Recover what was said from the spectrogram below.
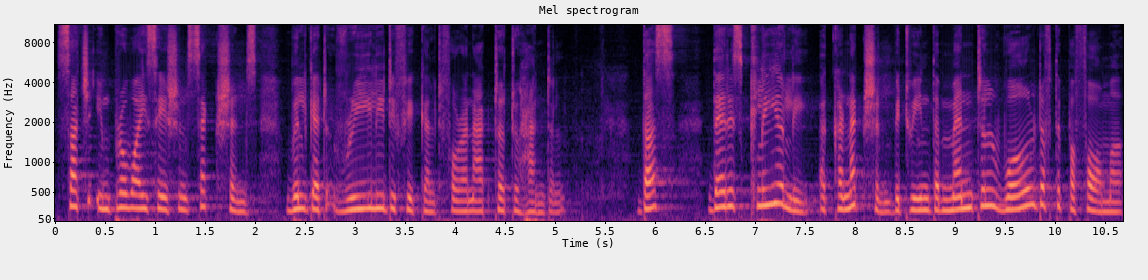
such improvisation sections will get really difficult for an actor to handle. Thus, there is clearly a connection between the mental world of the performer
